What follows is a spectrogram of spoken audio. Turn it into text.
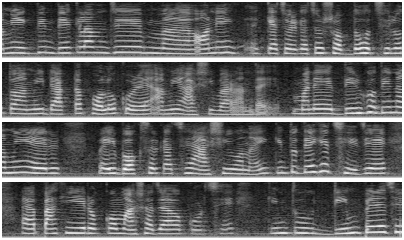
আমি একদিন দেখলাম যে অনেক ক্যাচর ক্যাচর শব্দ হচ্ছিল, তো আমি ডাকটা ফলো করে আমি আসি বারান্দায়। মানে দীর্ঘদিন আমি এর, এই বক্সের কাছে আসিও নাই, কিন্তু দেখেছি যে পাখি এরকম আসা যাওয়া করছে, কিন্তু ডিম পেরেছে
